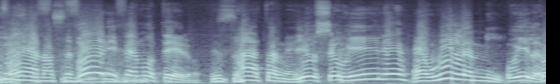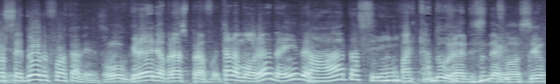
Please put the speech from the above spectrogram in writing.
Quem é a nossa amiga? Vanifer Monteiro. Exatamente. E o seu William, É o Willam, Willam. torcedor do Fortaleza. um grande abraço pra. Tá namorando ainda? Ah, tá sim. Vai tá durando esse negócio, viu?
